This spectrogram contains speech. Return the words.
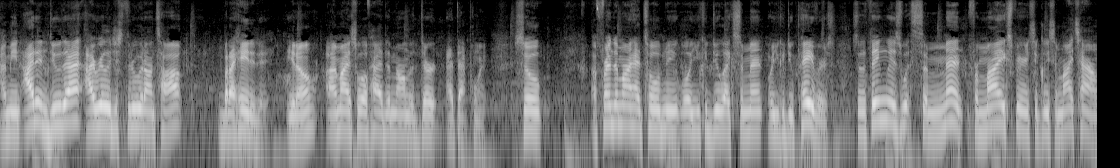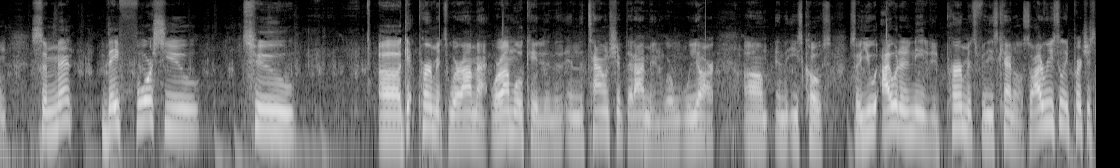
I mean, I didn't do that. I really just threw it on top, but I hated it, you know? I might as well have had them on the dirt at that point. So a friend of mine had told me, well, you could do like cement or you could do pavers. So the thing is with cement, from my experience, at least in my town, cement, they force you to uh, get permits where I'm at, where I'm located in the, in the township that I'm in, where we are um, in the East Coast. So you, I would have needed permits for these kennels. So I recently purchased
